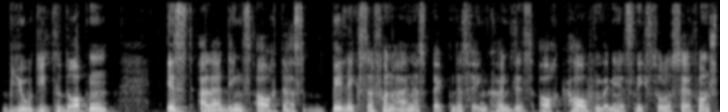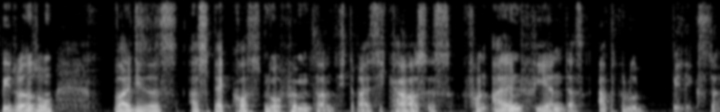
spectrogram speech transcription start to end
Beauty zu droppen. Ist allerdings auch das billigste von allen Aspekten, deswegen könnt ihr es auch kaufen, wenn ihr jetzt nicht Solo Cellphone spielt oder so, weil dieses Aspekt kostet nur 25, 30 Chaos, ist von allen Vieren das absolut billigste.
